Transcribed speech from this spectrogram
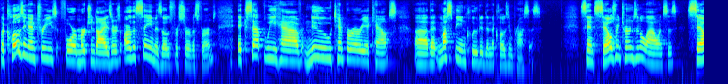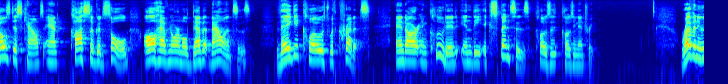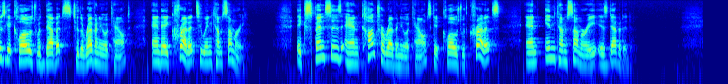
The closing entries for merchandisers are the same as those for service firms, except we have new temporary accounts uh, that must be included in the closing process. Since sales returns and allowances, sales discounts, and costs of goods sold all have normal debit balances, they get closed with credits and are included in the expenses closing entry. Revenues get closed with debits to the revenue account and a credit to income summary. Expenses and contra revenue accounts get closed with credits and income summary is debited.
